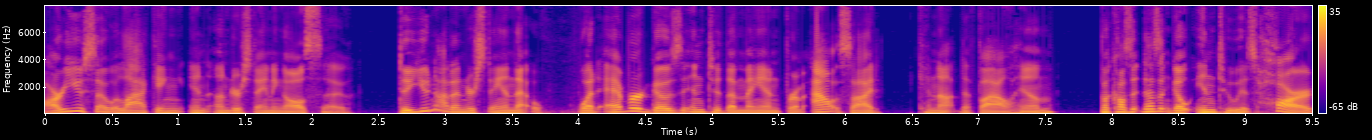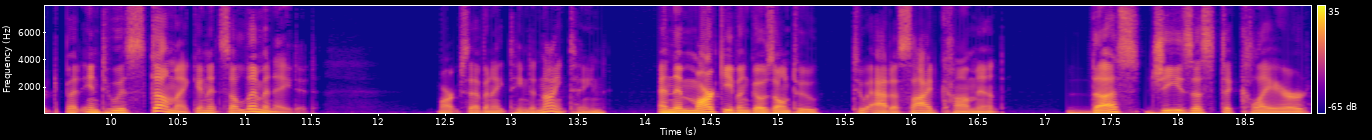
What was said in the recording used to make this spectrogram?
Are you so lacking in understanding also? Do you not understand that whatever goes into the man from outside cannot defile him, because it doesn't go into his heart, but into his stomach, and it's eliminated? Mark 7 18 to 19. And then Mark even goes on to, to add a side comment Thus Jesus declared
